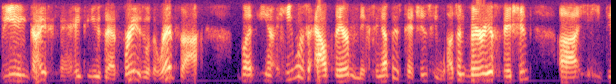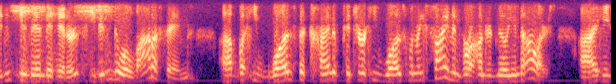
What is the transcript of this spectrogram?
being Dice. I hate to use that phrase with the Red Sox, but you know he was out there mixing up his pitches. He wasn't very efficient. Uh, he didn't give in to hitters. He didn't do a lot of things, uh, but he was the kind of pitcher he was when they signed him for a hundred million dollars. Uh, he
